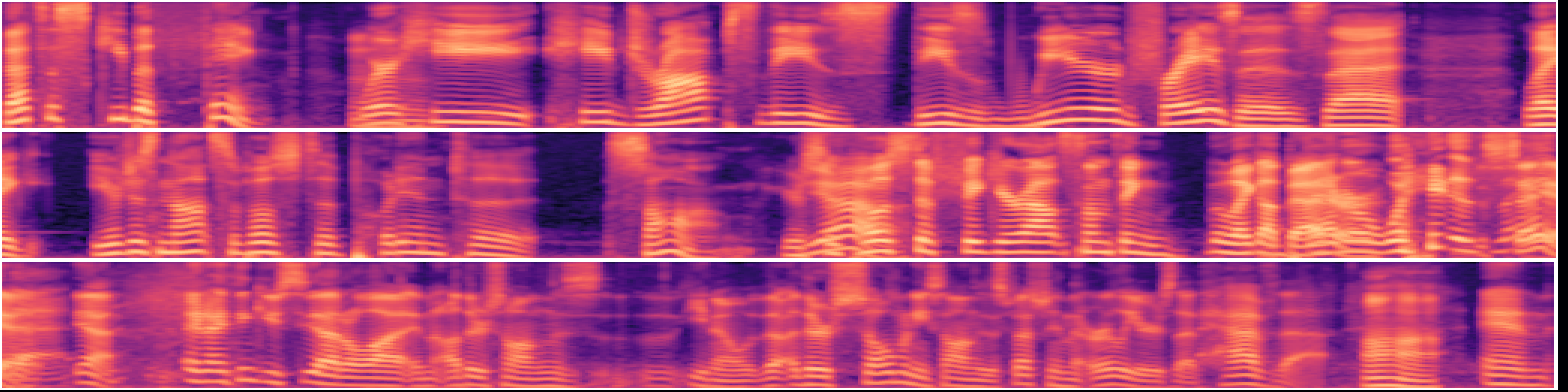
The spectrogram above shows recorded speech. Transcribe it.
that's a Skiba thing where Mm-hmm. he he drops these these weird phrases that like you're just not supposed to put into song. You're Yeah. supposed to figure out something like a better, way to, say, it. that. Yeah, and I think you see that a lot in other songs. You know, th- there's so many songs, especially in the early years, that have that. Uh huh. And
